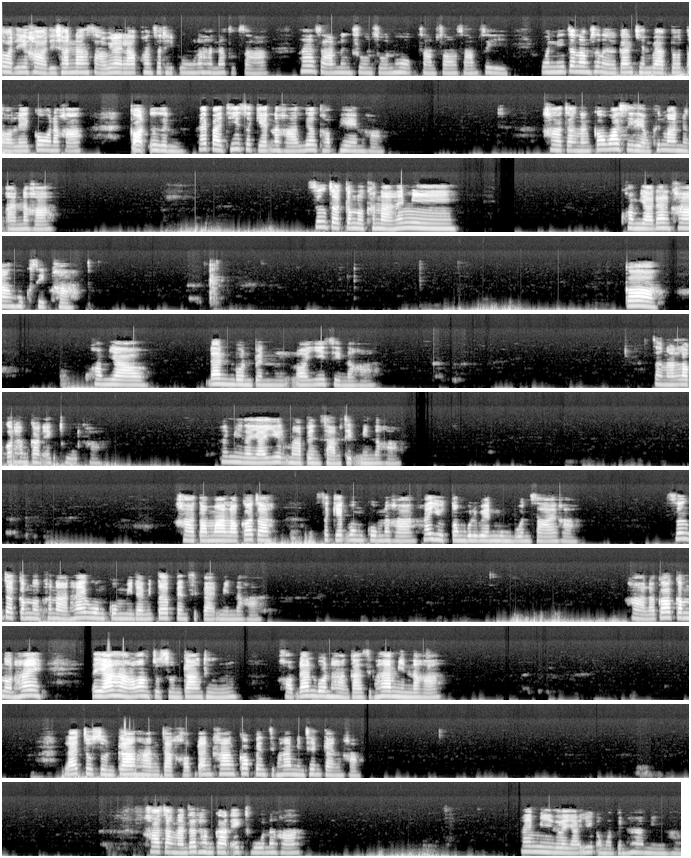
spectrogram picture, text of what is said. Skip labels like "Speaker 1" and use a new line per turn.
สวัสดีค่ะ ดิฉันนางสาววิไลลักษณ์พันสถิตวงศ์รหัสนักศึกษา 5310063234 วันนี้จะนำเสนอการเขียนแบบตัวต่อเลโก้นะคะ ก่อนอื่นให้ไปที่สเก็ตนะคะ เลือกท็อปเพนค่ะ ค่ะ จากนั้นก็วาดสี่เหลี่ยมขึ้นมาหนึ่งอันนะคะ ซึ่งจะกำหนดขนาดให้มี ความยาวด้านข้าง 60 ค่ะ ก็ ความยาวด้านบนเป็น120นะคะ จากนั้นเราก็ทำการ extrude ค่ะ ให้มีระยะยืดมาเป็น30มิลนะคะค่ะ ต่อมาเราก็จะสเก็ตวงกลมนะคะ ให้อยู่ตรงบริเวณมุมบนซ้ายค่ะ ซึ่งจะกำหนดขนาดให้วงกลมมี diameter เป็น 18 มิลนะคะ ค่ะ แล้วก็กำหนดให้ระยะห่างระหว่างจุดศูนย์กลางถึงขอบด้านบนห่างกัน 15 มิลนะคะ และจุดศูนย์กลางห่างจากขอบด้านข้างก็เป็น 15 มิลเช่นกันค่ะ ค่ะ จากนั้นจะทำการ extrude นะคะ ให้มีระยะยืดออกมาเป็น 5มิลค่ะ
